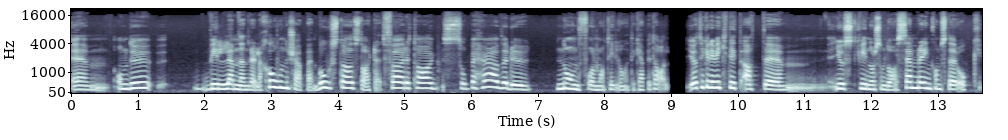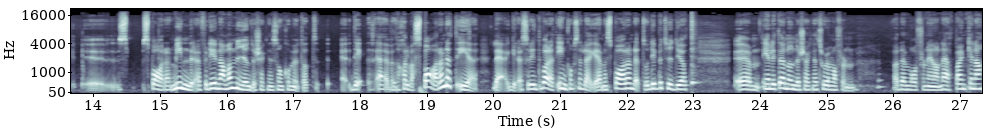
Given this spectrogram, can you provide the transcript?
Mm. Um, om du vill lämna en relation, köpa en bostad, starta ett företag så behöver du någon form av tillgång till kapital. Jag tycker det är viktigt att ehm, just kvinnor som då har sämre inkomster och eh, sparar mindre, för det är en annan ny undersökning som kom ut att eh, det, även själva sparandet är lägre. Så det är inte bara att inkomsten är lägre, även sparandet. Och det betyder ju att ehm, enligt den undersökningen, jag tror den var från ja, den var från en av nätbankerna,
